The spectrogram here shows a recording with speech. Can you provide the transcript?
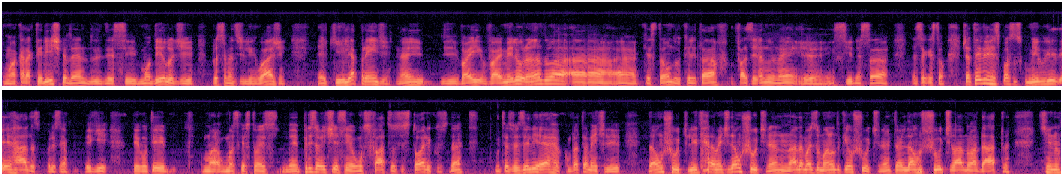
uma característica né, desse modelo de processamento de linguagem, é que ele aprende, né? E, vai, vai melhorando a, a, a questão do que ele está fazendo né, é, em si nessa, nessa questão. Já teve respostas comigo erradas, por exemplo. Peguei, perguntei uma- algumas questões, eh, principalmente assim, alguns fatos históricos, né? Muitas vezes ele erra completamente, ele dá um chute, literalmente dá um chute, né? Nada mais humano do que um chute, né? Então ele dá um chute lá numa data que não,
